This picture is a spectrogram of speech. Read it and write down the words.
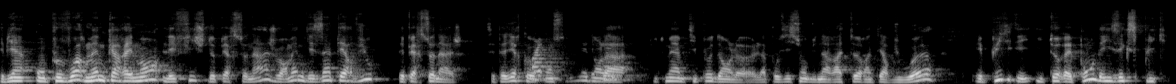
eh bien, on peut voir même carrément les fiches de personnages, voire même des interviews des personnages. C'est-à-dire qu'on se met dans la, tu te mets un petit peu dans la position du narrateur intervieweur, et puis ils te répondent et ils expliquent.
